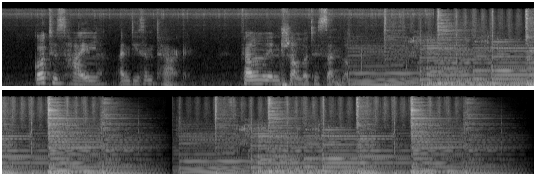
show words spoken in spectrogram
Gottes Heil an diesem Tag. Pfarrerin Charlotte Sander.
